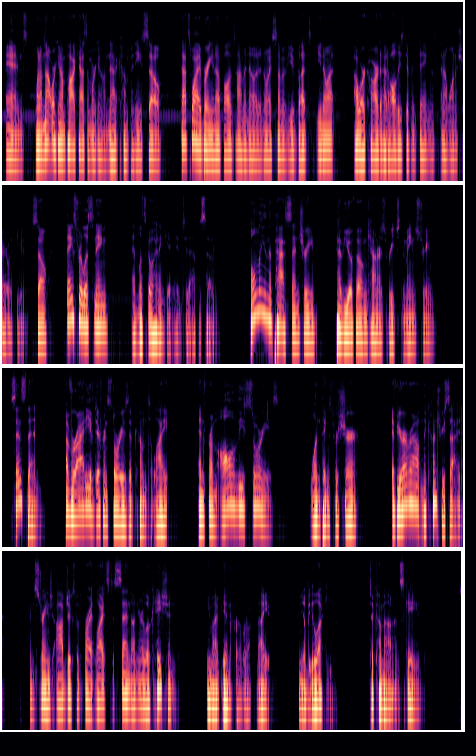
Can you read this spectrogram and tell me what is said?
And when I'm not working on podcasts, I'm working on that company. So that's why I bring it up all the time. I know it annoys some of you, but you know what? I work hard at all these different things and I want to share with you. So thanks for listening, and let's go ahead and get into the episode. Only in the past century have UFO encounters reached the mainstream. Since then, a variety of different stories have come to light. And from all of these stories, one thing's for sure. If you're ever out in the countryside and strange objects with bright lights descend on your location, you might be in for a rough night, and you'll be lucky to come out unscathed.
